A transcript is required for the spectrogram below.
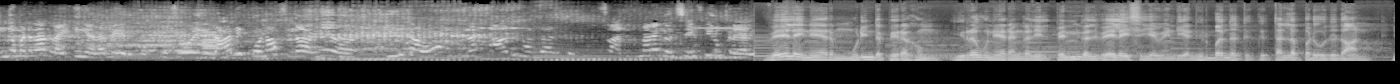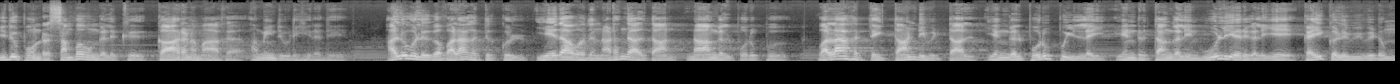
இங்கே மட்டும் தான் லைட்டிங் எல்லாமே இருக்குது ஸோ இதை தாண்டி போனால் ஃபுல்லாக வந்து இருட்டாவும் ஃபுல்லாக காடு மாதிரி தான் இருக்குது வேலை நேரம் முடிந்த பிறகும் இரவு நேரங்களில் பெண்கள் வேலை செய்ய வேண்டிய நிர்பந்தத்துக்கு தள்ளப்படுவதுதான் இது போன்ற சம்பவங்களுக்கு காரணமாக அமைந்து விடுகிறது. அலுவலக வளாகத்துக்குள் ஏதாவது நடந்தால்தான் நாங்கள் பொறுப்பு. வளாகத்தை தாண்டிவிட்டால் எங்கள் பொறுப்பு இல்லை என்று தங்களின் ஊழியர்களையே கை கழுவிவிடும்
